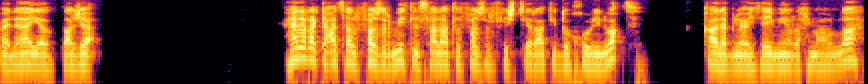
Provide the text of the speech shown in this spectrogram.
فلا يضطجع هل ركعة الفجر مثل صلاة الفجر في اشتراط دخول الوقت؟ قال ابن عثيمين رحمه الله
